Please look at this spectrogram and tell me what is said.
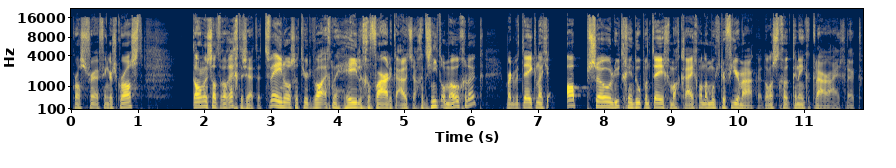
cross, fingers crossed, dan is dat wel recht te zetten. 2-0 is natuurlijk wel echt een hele gevaarlijke uitslag. Het is niet onmogelijk, maar dat betekent dat je absoluut geen doelpunt tegen mag krijgen, want dan moet je er vier maken. Dan is het gewoon in één keer klaar eigenlijk.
